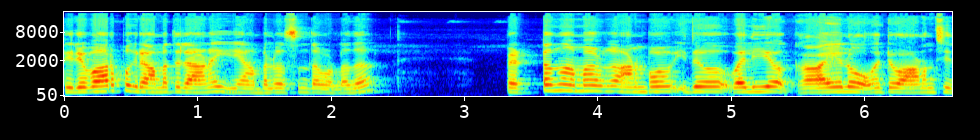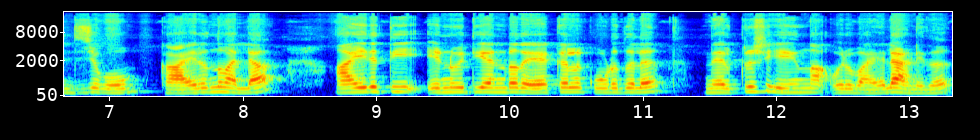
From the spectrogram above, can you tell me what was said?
തിരുവാർപ്പ് ഗ്രാമത്തിലാണ് ഈ ആമ്പൽ വസന്തം ഉള്ളത്. പെട്ടെന്ന് നമ്മൾ കാണുമ്പോൾ ഇത് വലിയ കായലോ മറ്റോ ആണെന്ന് ചിന്തിച്ചു പോകും. കായലൊന്നുമല്ല. ആയിരത്തി എണ്ണൂറ്റി അൻപത് ഏക്കറിൽ കൂടുതൽ നെൽകൃഷി ചെയ്യുന്ന ഒരു വയലാണിത്.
